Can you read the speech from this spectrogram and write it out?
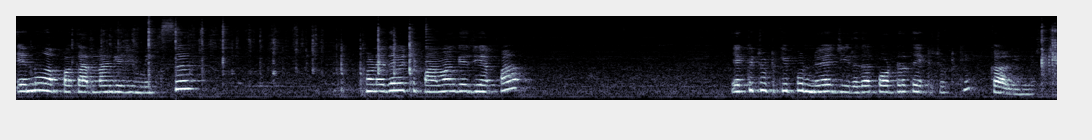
ਇਹਨੂੰ ਆਪਾਂ ਕਰ ਲਾਂਗੇ ਜੀ ਮਿਕਸ ਹੁਣ ਇਹਦੇ ਵਿੱਚ ਪਾਵਾਂਗੇ ਜੀ ਆਪਾਂ ਇੱਕ ਚੁਟਕੀ ਭੁੰਨੇ ਜੀਰੇ ਦਾ ਪਾਊਡਰ ਤੇ ਇੱਕ ਚੁਟਕੀ ਕਾਲੀ ਮਿਰਚ।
